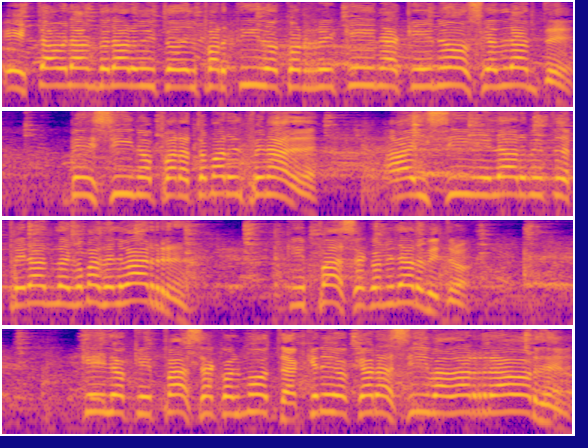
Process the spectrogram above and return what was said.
Está hablando el árbitro del partido con Requena que no se adelante. Vecino para tomar el penal. Ahí sigue el árbitro esperando algo más del bar. ¿Qué pasa con el árbitro? ¿Qué es lo que pasa con Mota? Creo que ahora sí va a dar la orden.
